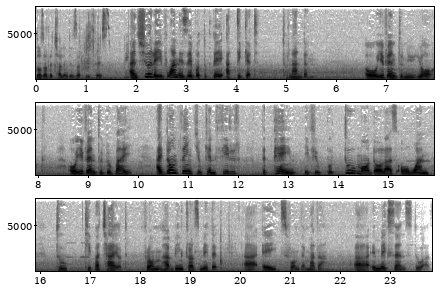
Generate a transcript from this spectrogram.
those are the challenges that we face. And surely, if one is able to pay a ticket to London, or even to New York, or even to Dubai, I don't think you can feel the pain if you put two more dollars or one to keep a child from being transmitted uh, AIDS from the mother. Uh, it makes sense to us.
